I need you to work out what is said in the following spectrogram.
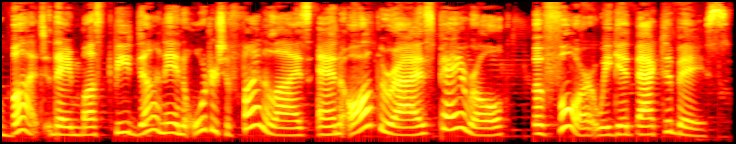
but they must be done in order to finalize and authorize payroll before we get back to base.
